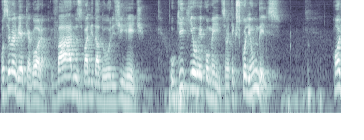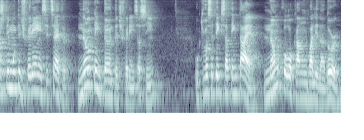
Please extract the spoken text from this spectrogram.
Você vai ver aqui agora vários validadores de rede. O que, que eu recomendo? Você vai ter que escolher um deles. Rod, tem muita diferença, etc. Não tem tanta diferença assim. o que você tem que se atentar é não colocar num validador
